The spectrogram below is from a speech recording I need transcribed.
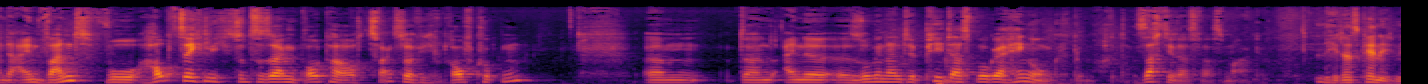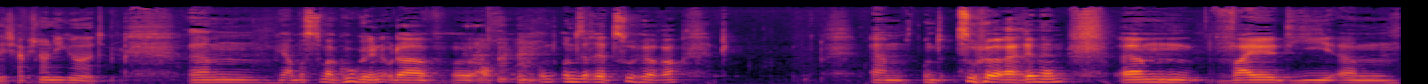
an der einen Wand, wo hauptsächlich sozusagen Brautpaare auch zwangsläufig drauf gucken, ähm, dann eine äh, sogenannte Petersburger Hängung gemacht. Sagt dir das was, Marc? Nee, das kenne ich nicht, habe ich noch nie gehört. Ähm, ja, musst du mal googeln oder äh, auch und, unsere Zuhörer ähm, und Zuhörerinnen, ähm, weil die, ähm,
